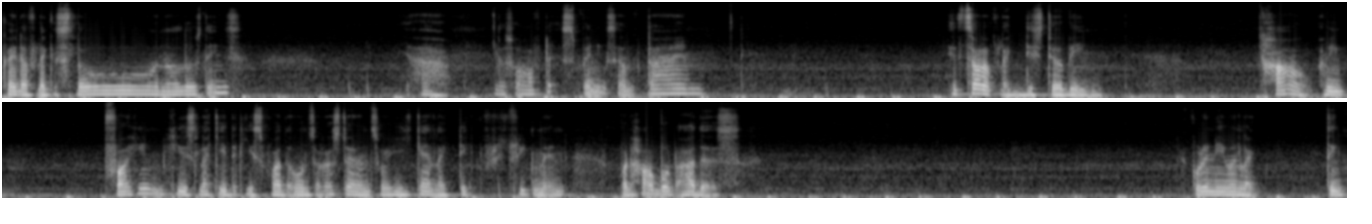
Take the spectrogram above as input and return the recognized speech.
kind of like slow and all those things yeah so after spending some time it's sort of like disturbing how i mean for him he's lucky that his father owns a restaurant so he can like take treatment. But how about others? Couldn't even like think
